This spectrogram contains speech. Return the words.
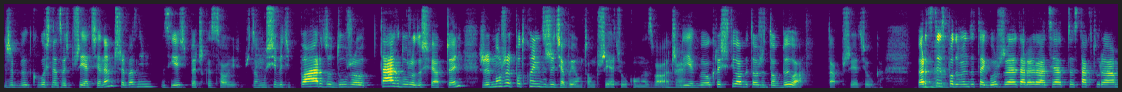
żeby kogoś nazwać przyjacielem, trzeba z nim zjeść beczkę soli. Że to musi być bardzo dużo, tak dużo doświadczeń, że może pod koniec życia by ją tą przyjaciółką nazwała. Okej. Czyli jakby określiłaby to, że to była ta przyjaciółka. Bardzo Mhm. to jest podobne do tego, że ta relacja to jest ta, która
